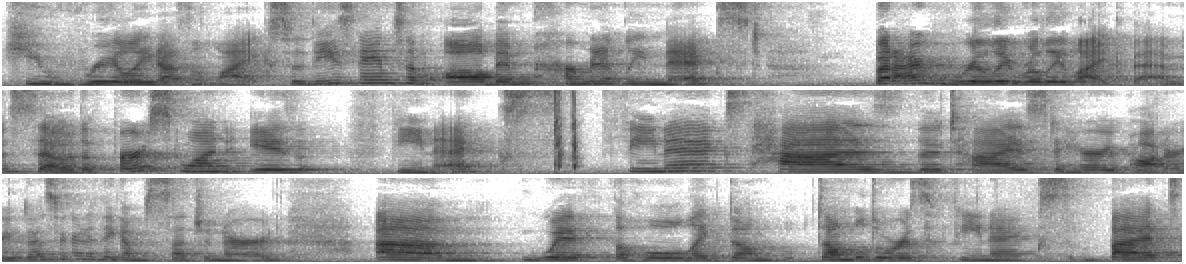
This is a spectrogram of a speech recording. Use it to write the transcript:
he really doesn't like. So these names have all been permanently nixed, but I really, really like them. So the first one is Phoenix. Phoenix has the ties to Harry Potter. You guys are gonna think I'm such a nerd um, with the whole like Dumbledore's Phoenix, but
